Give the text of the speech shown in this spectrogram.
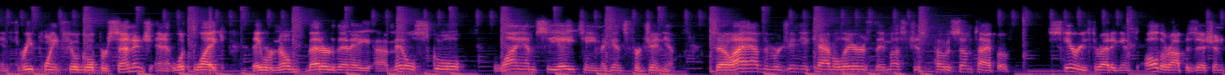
in three point field goal percentage, and it looked like they were no better than a uh, middle school YMCA team against Virginia. So I have the Virginia Cavaliers. They must just pose some type of scary threat against all their opposition.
